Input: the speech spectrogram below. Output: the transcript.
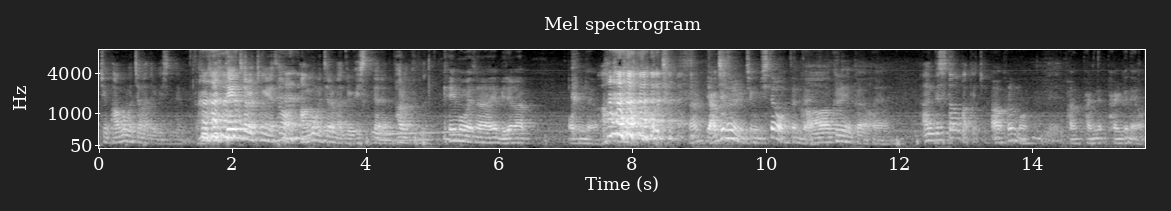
지금 광고 문자 만들고 계신대요. 그 빅데이터를 통해서 광고 문자를 만들고 계신다는 바로 그분. K모 회사의 미래가 어둡네요. 아, 야근을 지금 시대가 없던데. 아 그러니까요. 네. 아 근데 수당은 받겠죠. 아 그럼 뭐 네. 밝, 밝네, 밝으네요.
